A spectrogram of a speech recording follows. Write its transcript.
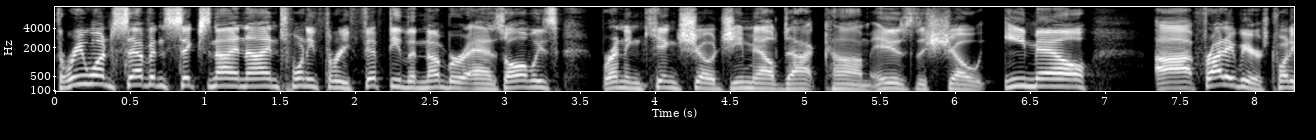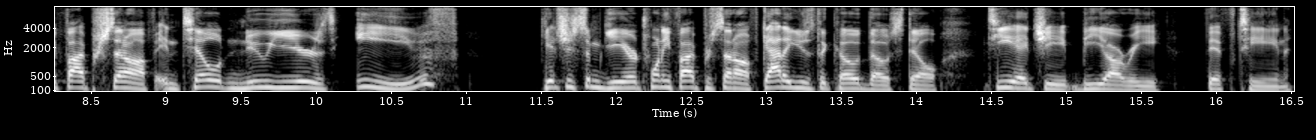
317 699 2350, the number as always. Brendan King Show, gmail.com is the show email. Uh, Friday beers, 25% off until New Year's Eve. Get you some gear, 25% off. Got to use the code though still. T H E B R E 15.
